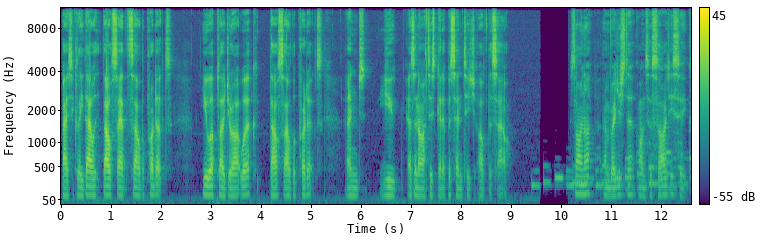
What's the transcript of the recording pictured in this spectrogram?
basically they'll they'll sell, sell the product. You upload your artwork, they'll sell the product, and you as an artist get a percentage of the sale. Sign up and register on Society 6.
